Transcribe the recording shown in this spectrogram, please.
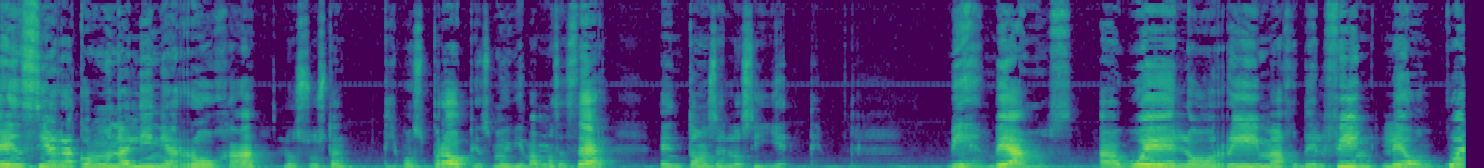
Encierra con una línea roja los sustantivos propios. Muy bien, vamos a hacer entonces lo siguiente. Bien, veamos. Abuelo, rima, delfín, león. ¿Cuál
